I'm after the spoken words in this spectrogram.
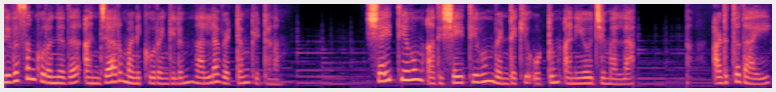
ദിവസം കുറഞ്ഞത് അഞ്ചാറ് മണിക്കൂറെങ്കിലും നല്ല വെട്ടം കിട്ടണം. ശൈത്യവും അതിശൈത്യവും വെണ്ടയ്ക്ക് ഒട്ടും അനുയോജ്യമല്ല. അടുത്തതായി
